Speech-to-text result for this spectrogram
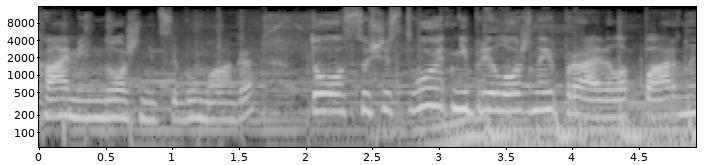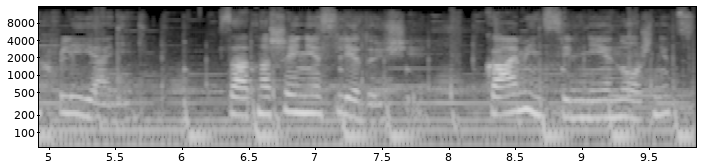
камень, ножницы, бумага, то существуют непреложные правила парных влияний. Соотношение следующее. Камень сильнее ножниц,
